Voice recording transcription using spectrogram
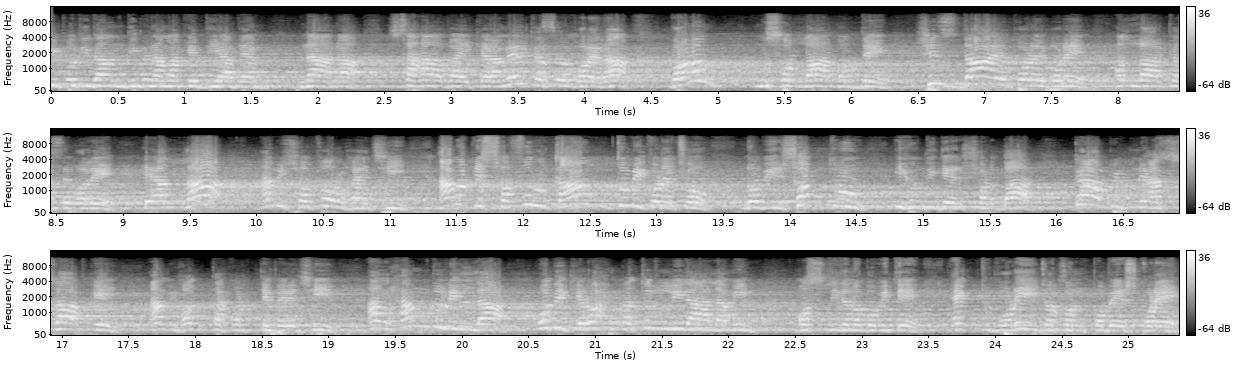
কি প্রতিদান দিবেন আমাকে দিয়া দেন? না না সাহাবাই কেরামের কাছেও বলে না। বরং মুসল্লার মধ্যে সিজদায় পড়ে পড়ে আল্লাহর কাছে বলে, হে আল্লাহ, আমি সফল হয়েছি। আমাকে সফল কাম তুমি করেছ। নবীর শত্রু ইহুদিদের সর্দার কাব ইবনে আশরাফকে আমি হত্যা করতে পেরেছি। আলহামদুলিল্লাহ, ওদিকে রহমাতুল্লিল আলামিন মসজিদ নববীতে একটু পরেই যখন প্রবেশ করে,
